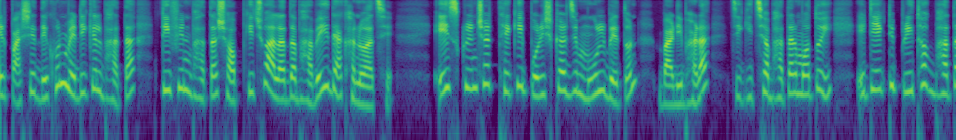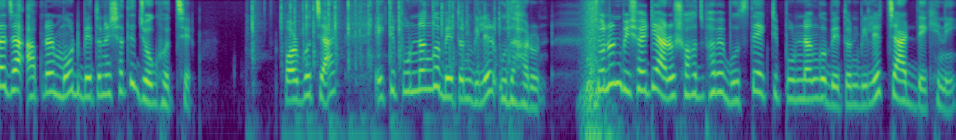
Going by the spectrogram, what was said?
এর পাশে দেখুন মেডিকেল ভাতা, টিফিন ভাতা, সবকিছু আলাদাভাবেই দেখানো আছে। এই স্ক্রিনশট থেকেই পরিষ্কার যে মূল বেতন, বাড়ি ভাড়া, চিকিৎসা ভাতার মতোই, এটি একটি পৃথক ভাতা যা আপনার মোট বেতনের সাথে যোগ হচ্ছে। পর্ব চার, একটি পূর্ণাঙ্গ বেতন বিলের উদাহরণ। চলুন বিষয়টি আরও সহজভাবে বুঝতে একটি পূর্ণাঙ্গ বেতন বিলের চার্ট দেখে নিই।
